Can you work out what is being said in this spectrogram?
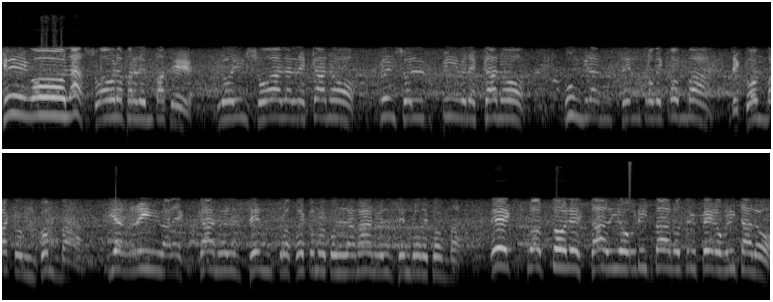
¡Qué golazo ahora para el empate! Lo hizo Alan Lescano, lo hizo el pibe Lescano. Un gran centro de comba, de comba con comba. Y arriba Lescano, el centro fue como con la mano el centro de comba. Explotó el estadio, gritalo, tripero, gritalo.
